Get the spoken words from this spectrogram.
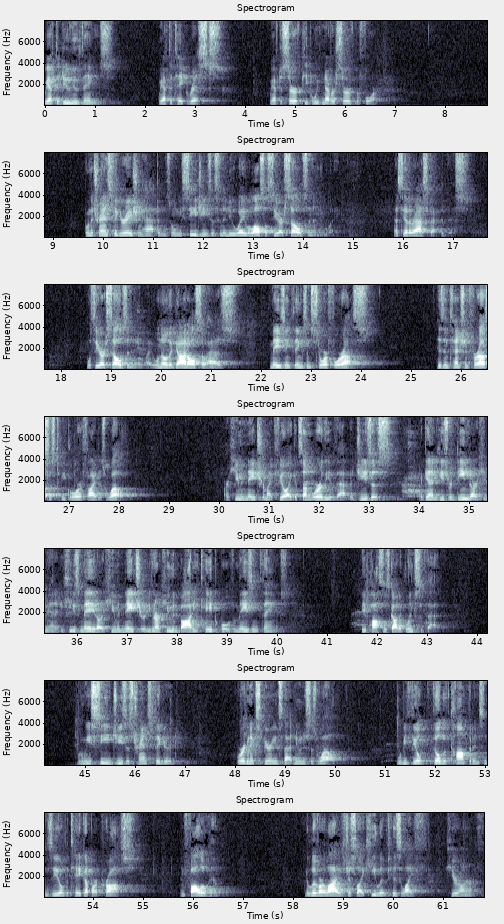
We have to do new things. We have to take risks. We have to serve people we've never served before. But when the transfiguration happens, when we see Jesus in a new way, we'll also see ourselves in a new way. That's the other aspect of this. We'll see ourselves in a new way. We'll know that God also has amazing things in store for us. His intention for us is to be glorified as well. Our human nature might feel like it's unworthy of that, but Jesus Again, He's redeemed our humanity. He's made our human nature, even our human body, capable of amazing things. The apostles got a glimpse of that. When we see Jesus transfigured, we're going to experience that newness as well. We'll be filled, with confidence and zeal to take up our cross and follow Him, to live our lives just like He lived His life here on earth.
